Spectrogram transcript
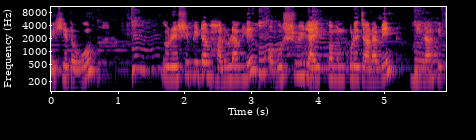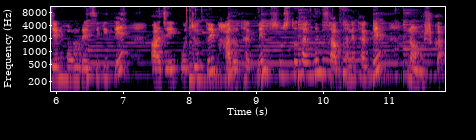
রেখে দেবো। তো রেসিপিটা ভালো লাগলে অবশ্যই লাইক কমেন্ট করে জানাবেন মিনা কিচেন হোম রেসিপিতে আজ এই পর্যন্তই, ভালো থাকবেন, সুস্থ থাকবেন, সাবধানে থাকবেন, নমস্কার।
